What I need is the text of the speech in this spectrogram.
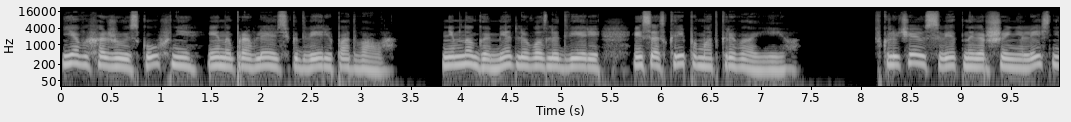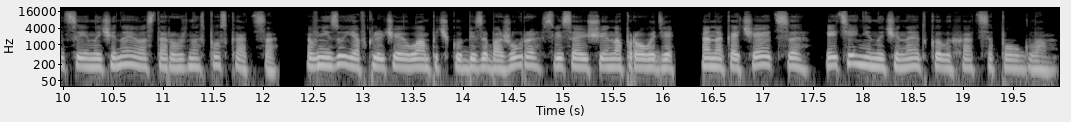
Я выхожу из кухни и направляюсь к двери подвала. Немного медлю возле двери и со скрипом открываю ее. Включаю свет на вершине лестницы и начинаю осторожно спускаться. Внизу я включаю лампочку без абажура, свисающую на проводе. Она качается, и тени начинают колыхаться по углам.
